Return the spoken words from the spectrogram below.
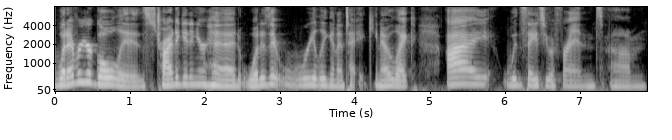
whatever your goal is, try to get in your head what is it really going to take? You know, like I would say to a friend, um,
